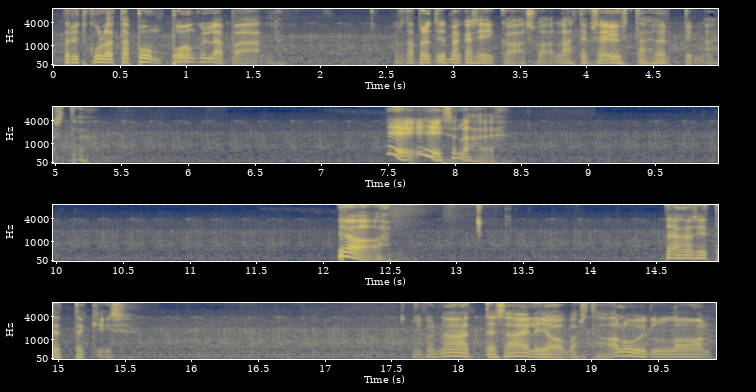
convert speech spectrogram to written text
Mutta nyt kuulee, että pumppu on kyllä päällä. Otetaan nyt ilman käsikaasua. Lähteekö se yhtään hörppimään sitä? Ei, ei se lähde. Jaa. Tähän sitten tekisi. Niin kuin näette, säiliö on vasta aluillaan.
